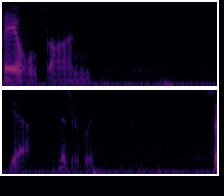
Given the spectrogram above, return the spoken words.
failed on. Yeah, miserably. So.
